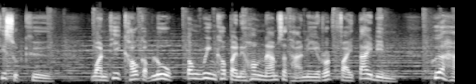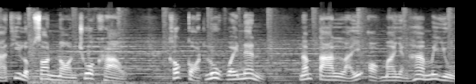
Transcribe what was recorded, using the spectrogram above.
ที่สุดคือ วันที่เขากับลูกต้องวิ่งเข้าไปในห้องน้ำสถานีรถไฟใต้ดิน เพื่อหาที่หลบซ่อนนอนชั่วคราว เขากอดลูกไว้แน่น น้ำตาไหลออกมาอย่างห้ามไม่อยู่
